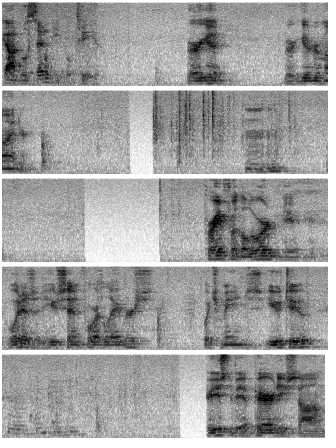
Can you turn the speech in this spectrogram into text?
God will send people to you. very good. Very good reminder. Mhm. Pray for the Lord, what is it? You send forth labors, which means you too. Mm-hmm. There used to be a parody song,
